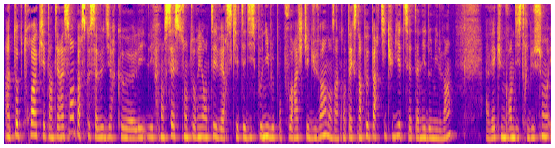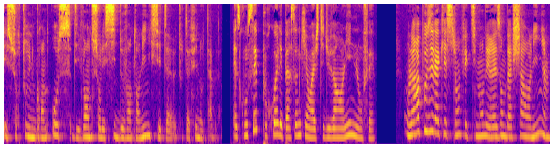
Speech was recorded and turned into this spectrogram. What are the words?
un top 3 qui est intéressant parce que ça veut dire que les, les Françaises sont orientées vers ce qui était disponible pour pouvoir acheter du vin dans un contexte un peu particulier de cette année 2020 avec une grande distribution et surtout une grande hausse des ventes sur les sites de vente en ligne qui est euh, tout à fait notable. Est-ce qu'on sait pourquoi les personnes qui ont acheté du vin en ligne l'ont fait? On leur a posé la question, effectivement, des raisons d'achat en ligne.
